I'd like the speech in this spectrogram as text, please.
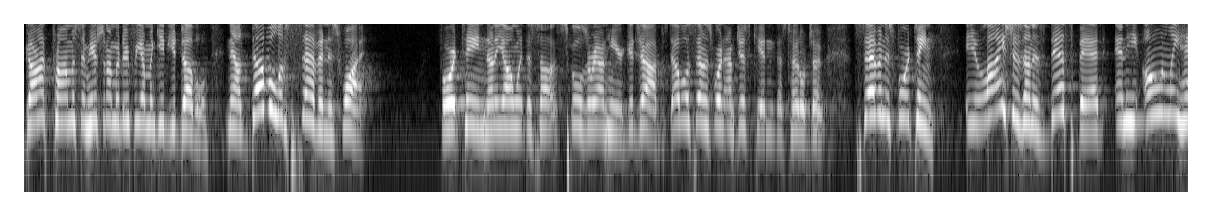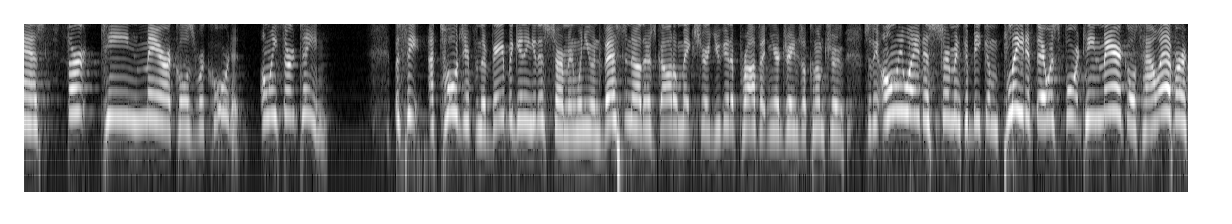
God promised him, Here's what I'm going to do for you I'm going to give you double. Now, double of seven is what? 14. None of y'all went to schools around here. Good job. Double of seven is 14. I'm just kidding. That's total joke. Seven is 14. Elisha's on his deathbed, and he only has 13 miracles recorded. Only 13. But see, I told you from the very beginning of this sermon when you invest in others, God will make sure you get a profit and your dreams will come true. So the only way this sermon could be complete if there was 14 miracles. However,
